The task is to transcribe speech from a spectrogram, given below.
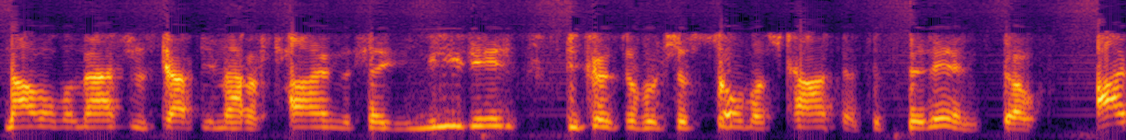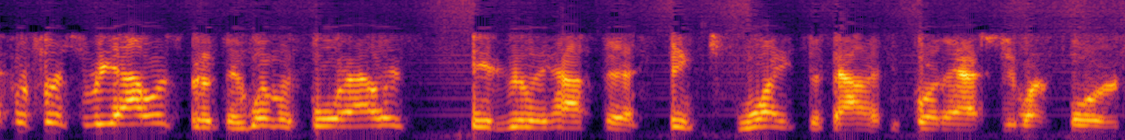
Not all the matches got the amount of time that they needed because there was just so much content to fit in. So I prefer three hours, but if they went with four hours, they'd really have to think twice about it before they actually went forward.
